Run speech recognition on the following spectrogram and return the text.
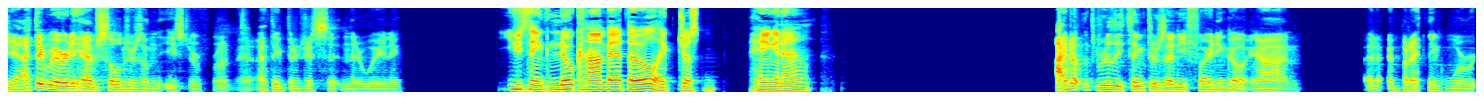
Yeah, I think we already have soldiers on the eastern front, man. I think they're just sitting there waiting. You think no combat though, like just hanging out? I don't really think there's any fighting going on, but I think we're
